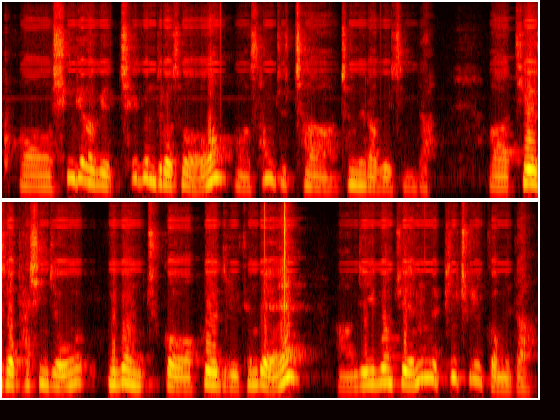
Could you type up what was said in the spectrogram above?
어, 신기하게 최근 들어서 어, 3주차 전멸하고 있습니다. 어, 뒤에서 다시 이제 이번 주거 보여드릴 텐데, 어, 이제 이번 주에는 필출일 겁니다.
